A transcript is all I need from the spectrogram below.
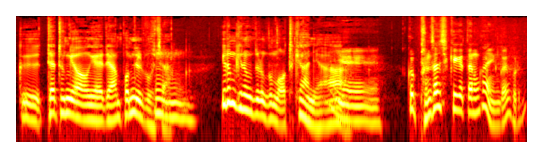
그 대통령에 대한 법률 보장. 음. 이런 기능들은 그럼 어떻게 하냐. 예. 그걸 분산시키겠다는 거 아닌가요, 그럼?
